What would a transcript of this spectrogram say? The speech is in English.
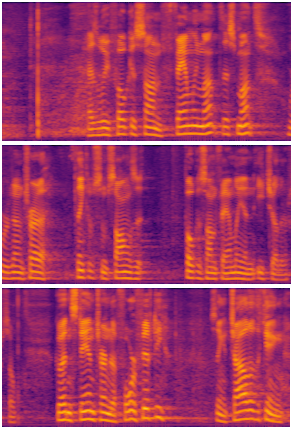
As we focus on Family Month this month, we're going to try to think of some songs that focus on family and each other. So go ahead and stand, turn to 450, sing a Child of the King.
